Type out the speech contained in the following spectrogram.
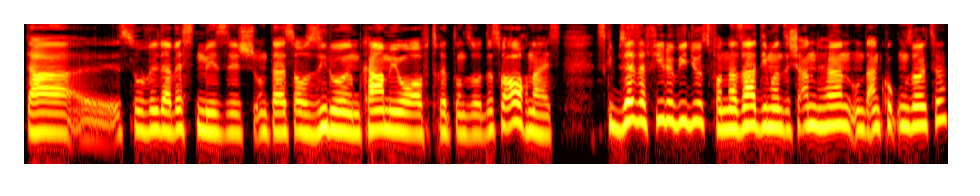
Da äh, ist so Wilder Westen-mäßig und da ist auch Sido im Cameo-Auftritt und so. Das war auch nice. Es gibt sehr, sehr viele Videos von Nazar, die man sich anhören und angucken sollte.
